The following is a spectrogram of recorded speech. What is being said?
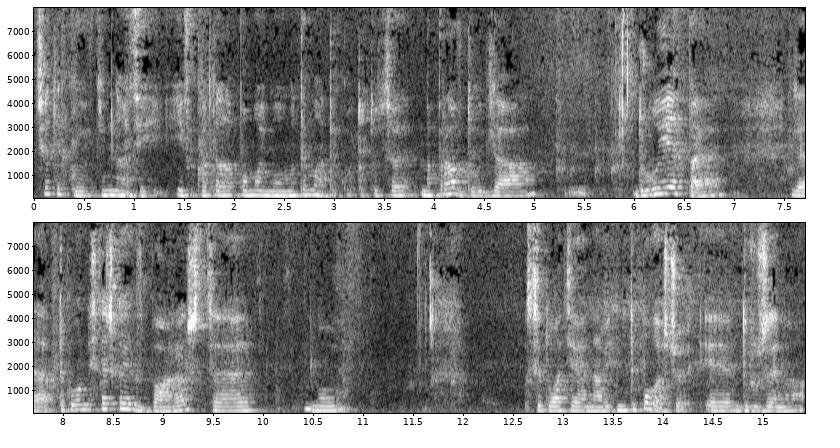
вчителькою в гімназії і викладала, по-моєму, математику. Тобто це направду для другої ЕП, для такого містечка, як Збараж, це ну, ситуація навіть не типова, що е, дружина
